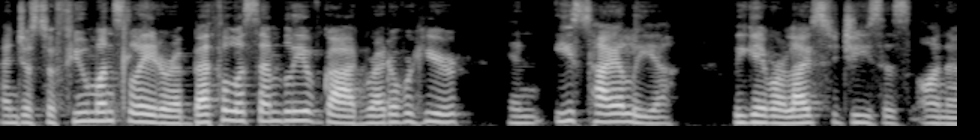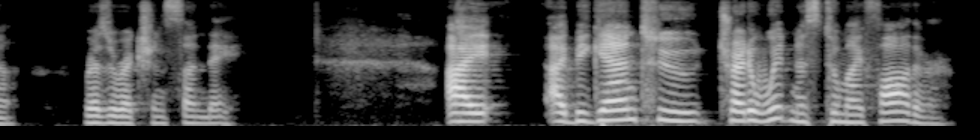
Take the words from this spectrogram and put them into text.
and just a few months later, at Bethel Assembly of God, right over here in East Hialeah, we gave our lives to Jesus on a Resurrection Sunday. I I began to try to witness to my father,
